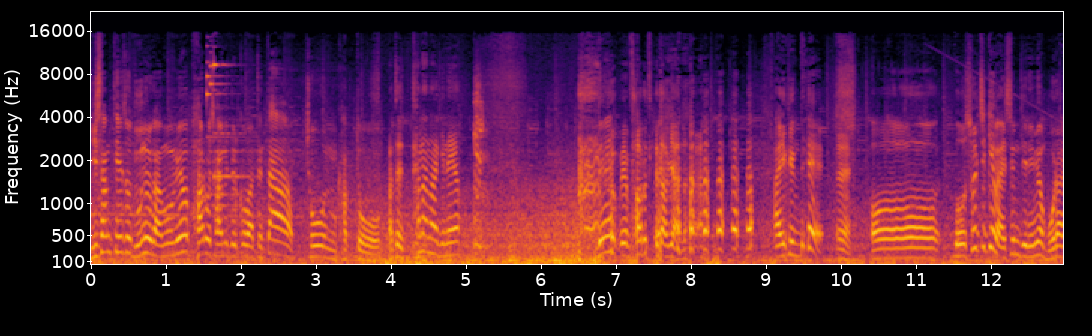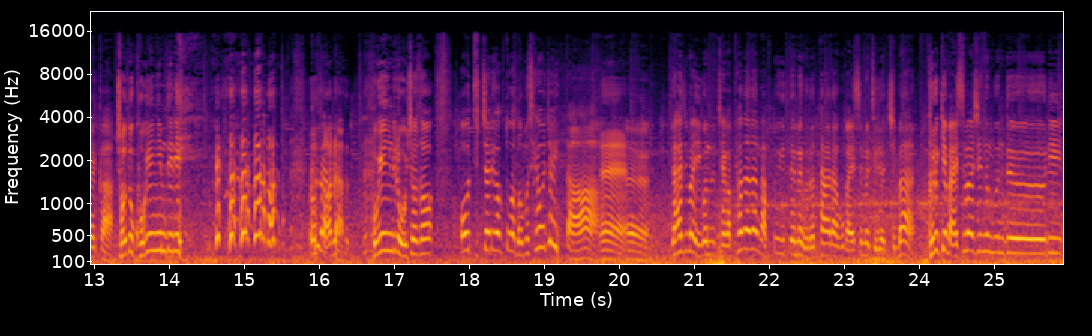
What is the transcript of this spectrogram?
이 상태에서 눈을 감으면 바로 잠이 들 것 같은 딱 좋은 각도. 하여튼 편안하긴 해요. 네? 왜 바로 대답이 안 나와? 아니, 근데, 네. 어, 뭐, 솔직히 말씀드리면 뭐랄까. 저도 고객님들이 어, 큰일 고객님들이 오셔서 어 뒷자리 각도가 너무 세워져 있다. 네. 예. 근데 하지만 이거는 제가 편안한 각도이기 때문에 그렇다라고 말씀을 드렸지만 그렇게 말씀하시는 분들이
